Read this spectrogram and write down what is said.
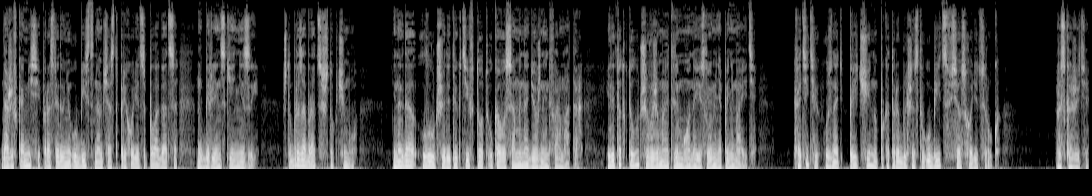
Даже в комиссии по расследованию убийств нам часто приходится полагаться на берлинские низы, чтобы разобраться, что к чему. Иногда лучший детектив тот, у кого самый надежный информатор — или тот, кто лучше выжимает лимона, если вы меня понимаете. Хотите узнать причину, по которой большинству убийц все сходит с рук? Расскажите.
